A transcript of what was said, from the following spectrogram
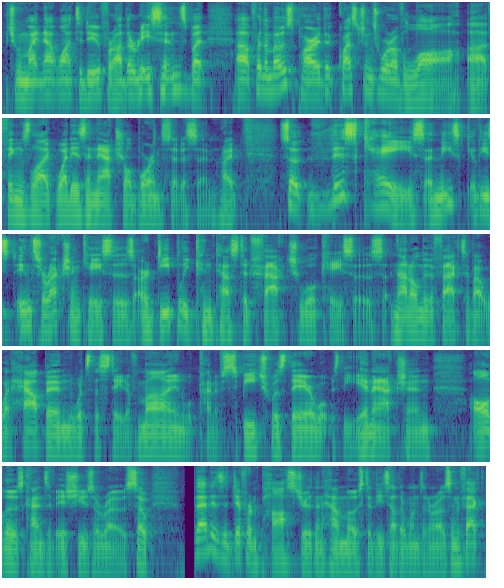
which we might not want to do for other reasons, but uh, for the most part, the questions were of law, uh, things like like what is a natural born citizen, right? So this case and these these insurrection cases are deeply contested factual cases. Not only the facts about what happened, what's the state of mind, what kind of speech was there, what was the inaction, all those kinds of issues arose. So that is a different posture than how most of these other ones arose. in fact,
